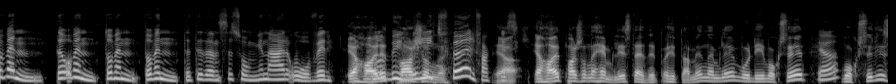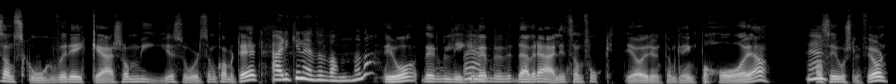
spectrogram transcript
å vente og vente og vente og vente til den sesongen er over. Jeg har et par sånne. før, Ja, jeg har et par sånne hemmelige steder på hytta mi, nemlig, hvor de vokser. Ja. Vokser i sånn skog hvor det ikke er så mye sol som kommer til. Er det ikke nede ved vannet, da? Jo, det ligger ved- der hvor det er litt sånn fuktig og rundt omkring. På Håøya, Ja. Altså i Oslofjorden,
